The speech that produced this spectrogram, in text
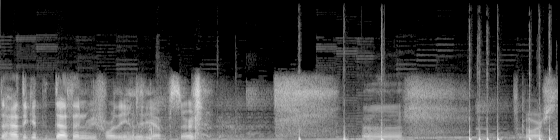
There you go. Had to had to get the death in before the end of the episode. uh, of course.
